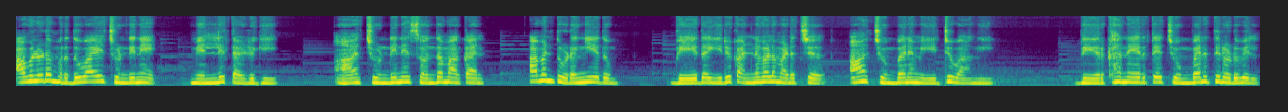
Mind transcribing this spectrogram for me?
അവളുടെ മൃദുവായ ചുണ്ടിനെ മെല്ലെ തഴുകി ആ ചുണ്ടിനെ സ്വന്തമാക്കാൻ അവൻ തുടങ്ങിയതും വേദ ഇരു കണ്ണുകളും അടച്ച് ആ ചുംബനം ഏറ്റുവാങ്ങി. ദീർഘനേരത്തെ ചുംബനത്തിനൊടുവിൽ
